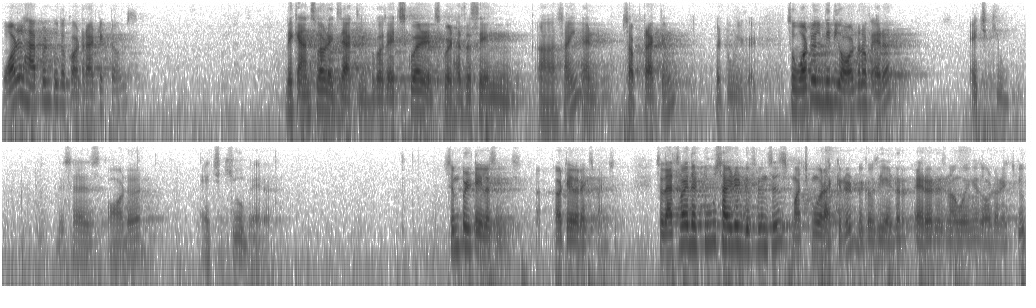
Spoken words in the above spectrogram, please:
what will happen to the quadratic terms? They cancel out exactly because h square h squared has the same uh, sign and subtracting the 2 you get. So, what will be the order of error? H cube. This has order h cube error. Simple Taylor series or uh, Taylor expansion. So that's why the two-sided difference is much more accurate because the error, error is now going as order h cube.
